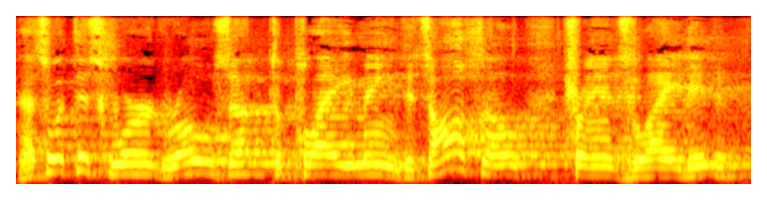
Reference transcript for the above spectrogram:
That's what this word rose up to play means. It's also translated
